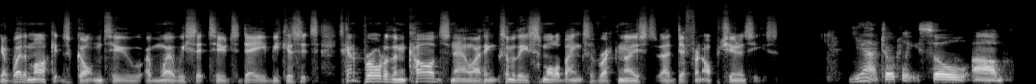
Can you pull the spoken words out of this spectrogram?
you know where the market's gotten to and where we sit to today, because it's it's kind of broader than cards now. I think some of these smaller banks have recognized uh, different opportunities. Yeah, totally. So um,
